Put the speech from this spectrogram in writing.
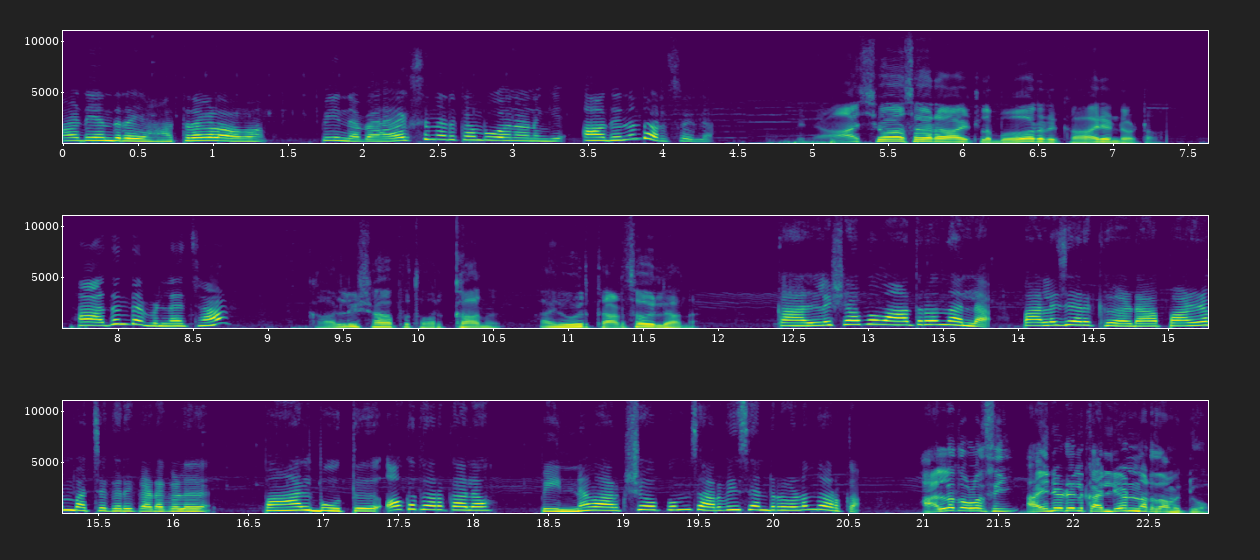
അടിയന്തര യാത്രകളാവാം. പിന്നെ വാക്സിൻ എടുക്കാൻ പോകാനാണെങ്കിൽ അതിനും തടസ്സമില്ല. പിന്നെ ആശ്വാസകരമായിട്ടുള്ള വേറൊരു കാര്യമുണ്ട് കേട്ടോ. അതെന്താ പിള്ളേച്ചാ? കള്ളി ഷാപ്പ് തുറക്കാന്ന്. അതിന് ഒരു തടസ്സമില്ലാന്ന് കള്ള് ഷാപ്പ് മാത്രമൊന്നല്ല പലചരക്ക് കട പഴം പച്ചക്കറി കടകൾ പാൽ ബൂത്ത് ഒക്കെ തുറക്കാലോ. പിന്നെ വർക്ക്ഷോപ്പും സർവീസ് സെന്ററുകളും തുറക്കാം. അല്ല തുളസി അതിനിടയിൽ കല്യാണം നടത്താൻ പറ്റുമോ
